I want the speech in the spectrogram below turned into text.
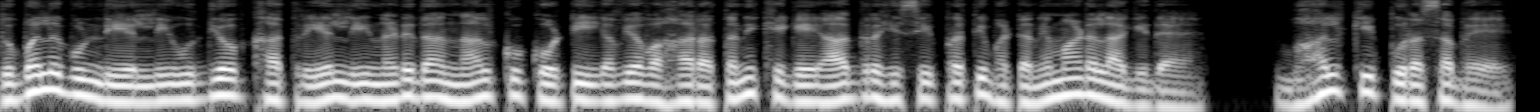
ದುಬಲಗುಂಡಿಯಲ್ಲಿ ಉದ್ಯೋಗ ಖಾತ್ರಿಯಲ್ಲಿ ನಡೆದ ನಾಲ್ಕು ಕೋಟಿ ಅವ್ಯವಹಾರ ತನಿಖೆಗೆ ಆಗ್ರಹಿಸಿ ಪ್ರತಿಭಟನೆ ಮಾಡಲಾಗಿದೆ. ಭಾಲ್ಕಿ ಪುರಸಭೆ,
